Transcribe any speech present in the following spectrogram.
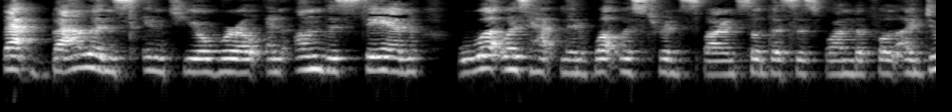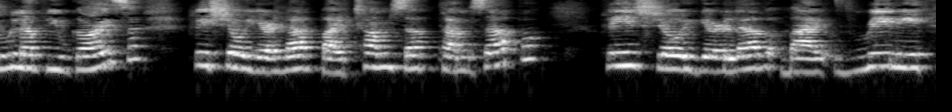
that balance into your world and understand what was happening, what was transpiring. So this is wonderful. I do love you guys. Please show your love by thumbs up, thumbs up. Please show your love by really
